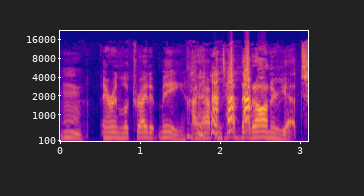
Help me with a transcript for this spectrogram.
Aaron looked right at me. I haven't had that honor yet.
